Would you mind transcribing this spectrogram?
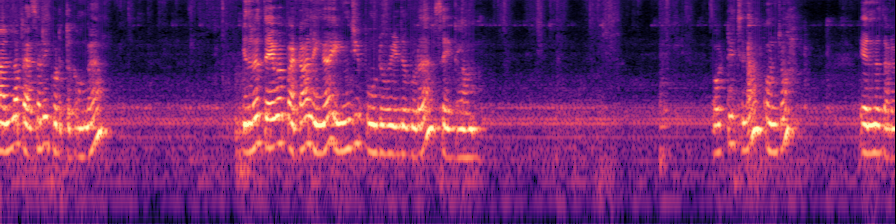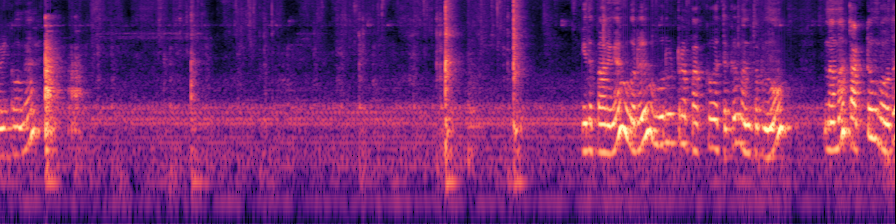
நல்லா பெசரி கொடுத்துக்கோங்க. இதில் தேவைப்பட்டால் நீங்கள் இஞ்சி பூண்டு விழுது கூட சேர்க்கலாம். ஒட்டிச்சுன்னா கொஞ்சம் எண்ணெய் தடவிக்கோங்க. இது பாருங்கள் ஒரு உருட்டுற பக்குவத்துக்கு வந்துடணும். நம்ம தட்டும்போது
